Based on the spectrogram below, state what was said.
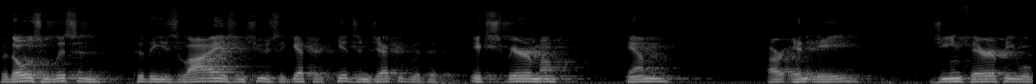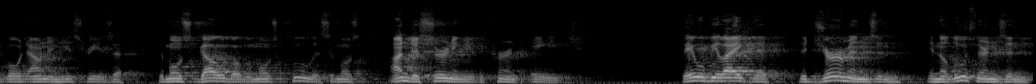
For those who listen to these lies and choose to get their kids injected with the experiment mRNA, gene therapy will go down in history as a, the most gullible, the most clueless, the most undiscerning of the current age. They will be like the, the Germans and, and the Lutherans and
